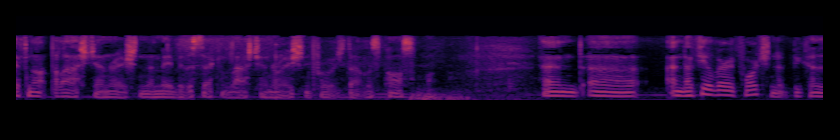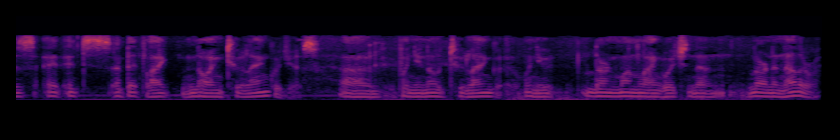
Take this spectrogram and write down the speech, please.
if not the last generation, then maybe the second last generation for which that was possible. And uh, and I feel very fortunate because it, it's a bit like knowing two languages. Uh, when you know two langu- when you learn one language and then learn another,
